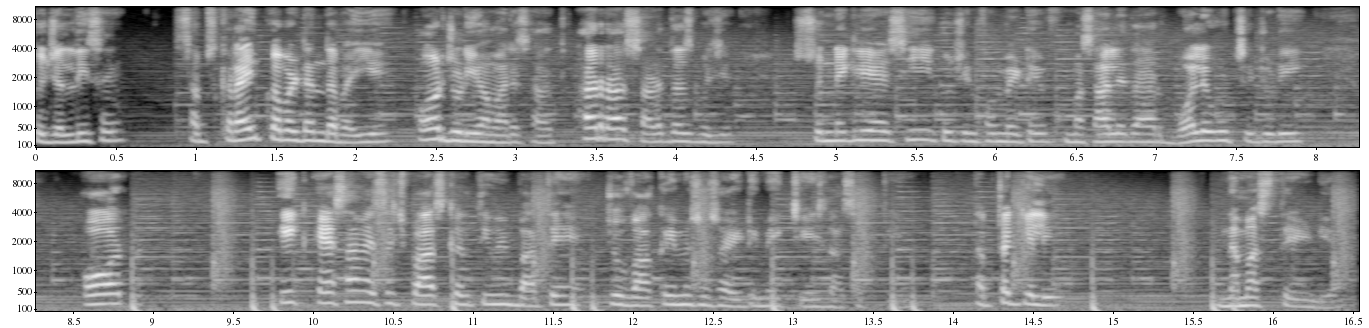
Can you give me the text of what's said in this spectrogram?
तो जल्दी से सब्सक्राइब का बटन दबाइए और जुड़िए हमारे साथ हर रात साढ़े दस बजे। सुनने के लिए ऐसी ही कुछ इन्फॉर्मेटिव मसालेदार बॉलीवुड से जुड़ी और एक ऐसा मैसेज पास करती हुई बातें जो वाकई में सोसाइटी में एक चेंज ला सकती हैं। तब तक के लिए नमस्ते इंडिया।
